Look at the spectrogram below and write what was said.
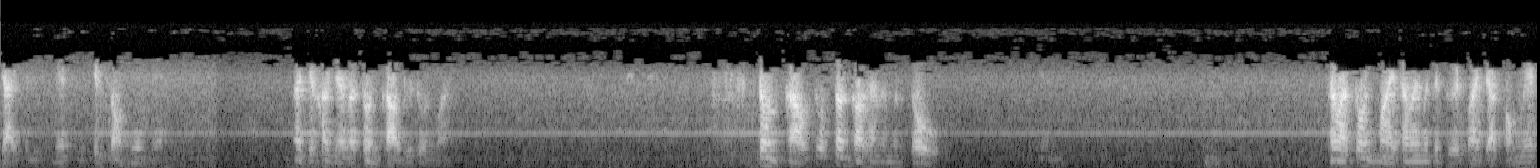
ใหญ่เป็นเม็ดเป็นสองเม็ดเนี่ย น่าจะเข้าใจว่าต้นเก่าหรือต้นใหม่ต้นเก่าต้นต้นเก่าทำไมมันโตแต่ว่าต้นใหม่ทำไมมันจะเกิดมาจากของเล็ก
